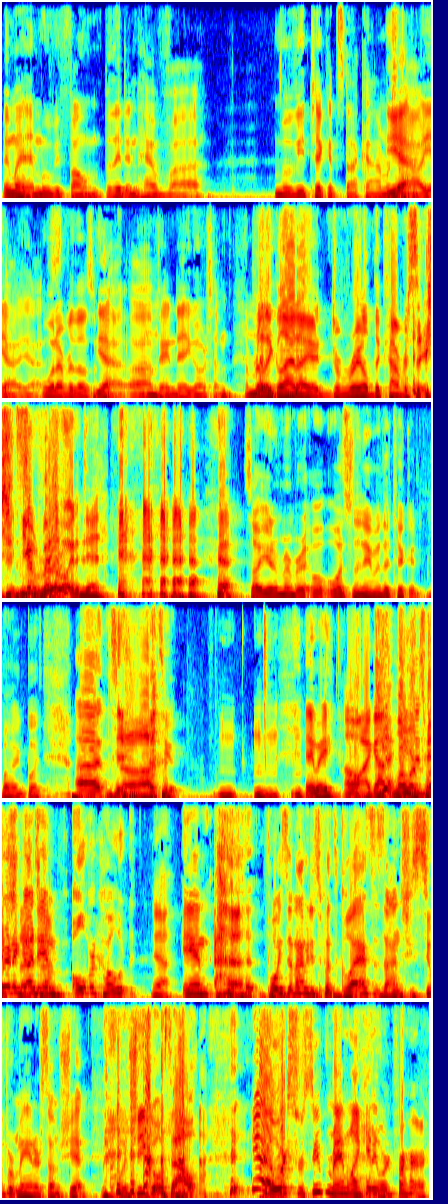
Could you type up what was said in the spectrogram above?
they might have Moviefone, but they didn't have. uh Movietickets.com. Or Yeah, something? yeah, yeah. Whatever those. are. Yeah, uh, Fandango or something. I'm really glad I derailed the conversation. You ruined it. so you remember what's the name of the ticket buying place? Uh, that's you. Anyway. Oh, I got yeah, lower he's just wearing a goddamn time. overcoat. Yeah. And uh, Poison Ivy just puts glasses on. She's Superman or some shit when she goes out. Yeah, it works for Superman. Why can't it work for her?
